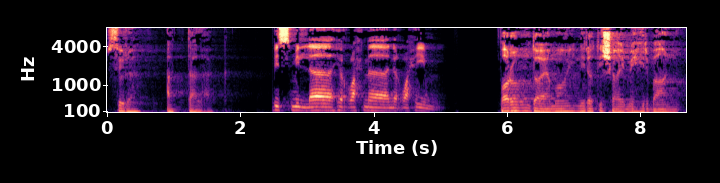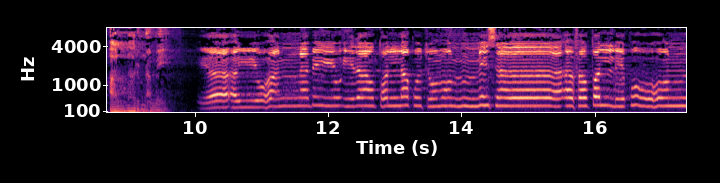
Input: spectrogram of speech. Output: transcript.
সুরা আত্মালাক বিসমিল্লাহির রহমানির রহিম পরম দয়াময় নিরতিশয় মেহিরবান আল্লাহর নামে يا أيها النبي إذا طلقتم النساء فطلقوهن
